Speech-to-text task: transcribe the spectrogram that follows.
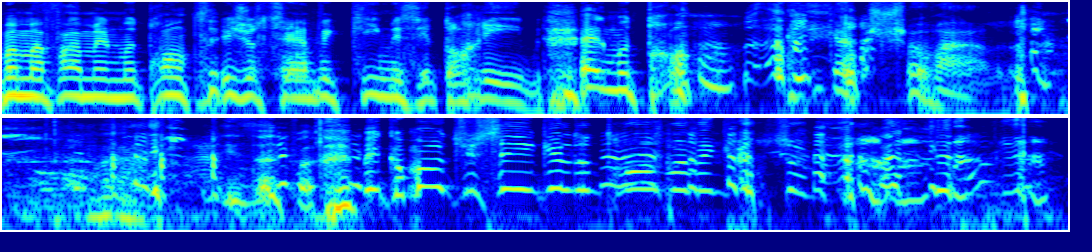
Moi, ma femme, elle me trompe, et je sais avec qui, mais c'est horrible. Elle me trompe avec un cheval. Mais comment tu sais qu'elle te trompe avec un cheval?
